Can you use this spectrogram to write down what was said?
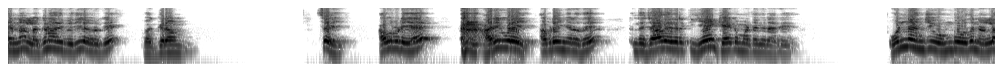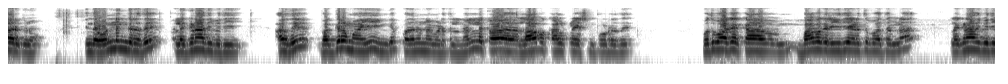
ஏன்னா லக்னாதிபதி அவருக்கு வக்ரம். சரி அவருடைய அறிவுரை அப்படிங்கிறது இந்த ஜாதகருக்கு ஏன் கேட்க மாட்டேங்கிறாரு? ஒன்று அஞ்சு ஒம்பது நல்லா இருக்கணும். இந்த ஒன்றுங்கிறது லக்னாதிபதி அது வக்ரமாயி இங்கே பதினொன்றாம் இடத்துல நல்ல கா லாப கால்குலேஷன் போடுறது. பொதுவாக கா பாவக ரீதியாக எடுத்து பார்த்தோம்னா லக்னாதிபதி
